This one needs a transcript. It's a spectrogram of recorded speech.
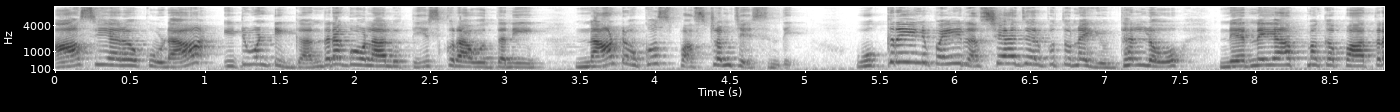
ఆసియాలో కూడా ఇటువంటి గందరగోళాలు తీసుకురావద్దని నాటోకు స్పష్టం చేసింది. ఉక్రెయిన్పై రష్యా జరుపుతున్న యుద్ధంలో నిర్ణయాత్మక పాత్ర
